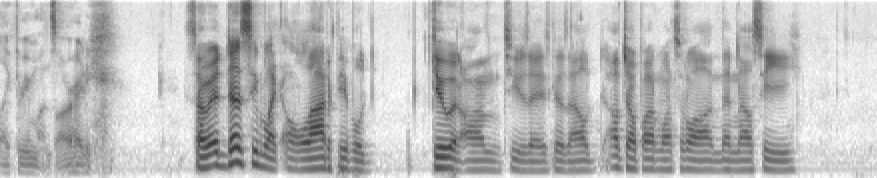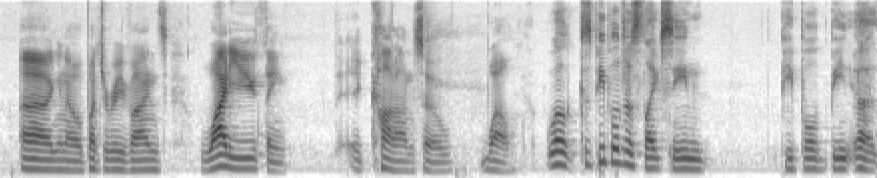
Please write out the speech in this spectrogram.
like three months already. So it does seem like a lot of people do it on Tuesdays because I'll I'll jump on once in a while and then I'll see, uh, you know, a bunch of revines. Why do you think it caught on so well? Well, because people just like seeing people being uh,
